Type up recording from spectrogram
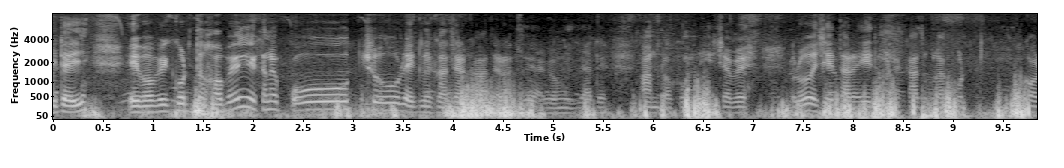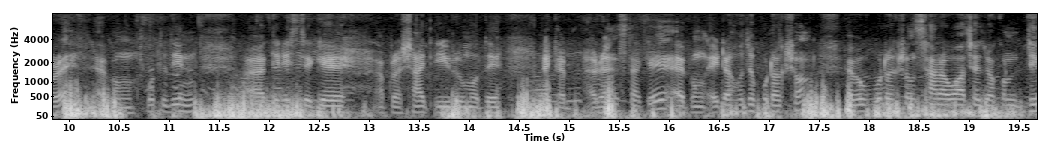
এটাই এইভাবেই করতে হবে। এখানে প্রচুর এগ্রিকালচার কাজ আছে, এবং যাদের আনডকুমেন্ট হিসাবে রয়েছে, তারা এই ধরনের কাজগুলো করে। এবং প্রতিদিন তিরিশ থেকে আপনার ষাট ইউরোর মধ্যে একটা রেঞ্জ থাকে এবং এটা হচ্ছে প্রোডাকশন এবং প্রোডাকশন ছাড়াও আছে যখন যে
